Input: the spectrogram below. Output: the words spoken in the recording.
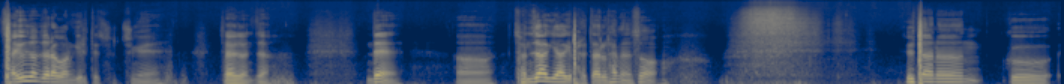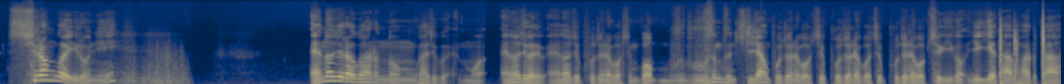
자유전자라고 하는 게 일대 주- 중요해. 자유전자. 근데 어, 전자기학이 발달을 하면서 일단은 그 실험과 이론이 에너지라고 하는 놈 가지고 뭐 에너지가 되고 에너지 보존의 법칙 뭐 무- 무슨 무슨 질량 보존의 법칙 보존의 법칙 보존의 법칙 이거 이게 다 바로 다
